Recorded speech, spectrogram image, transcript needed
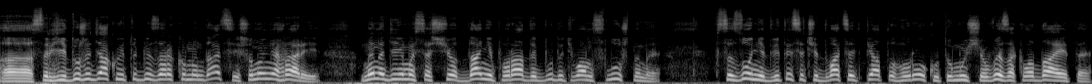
Е, Сергій, дуже дякую тобі за рекомендації. Шановні аграрії, ми надіємося, що дані поради будуть вам слушними в сезоні 2025 року, тому що ви закладаєте,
